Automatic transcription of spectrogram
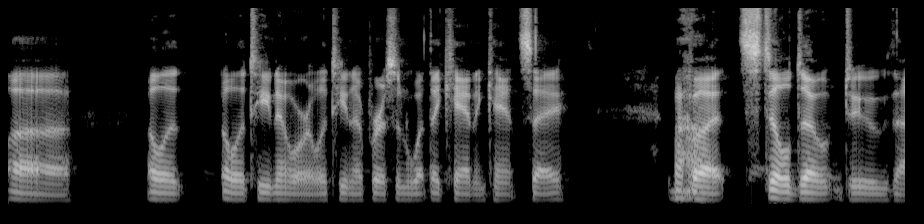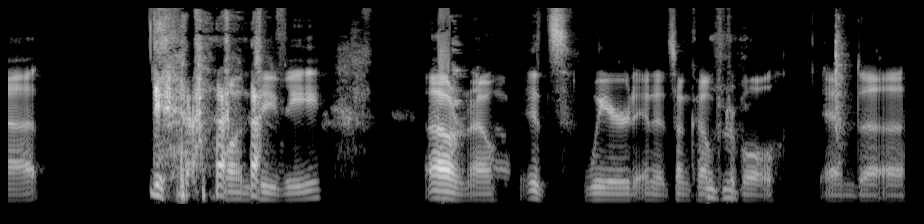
uh, a, a Latino or a Latina person what they can and can't say, Uh-huh. but still don't do that Yeah. on TV. I don't know. It's weird and Mm-hmm. it's uncomfortable, and uh,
